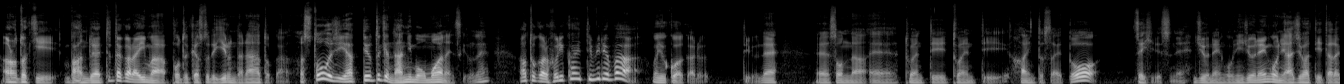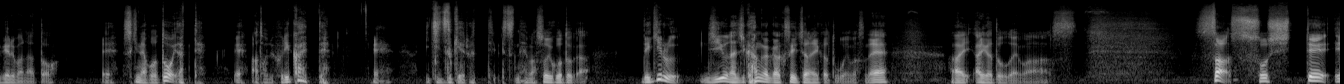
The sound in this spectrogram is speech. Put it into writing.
あの時バンドやってたから今、ポッドキャストできるんだなとか、当時やってる時は何も思わないですけどね、後から振り返ってみれば、まあ、よくわかるっていうね、えー、そんな、えー、2020ハイントサイトをぜひですね、10年後、20年後に味わっていただければなと、え、好きなことをやって、え、後で振り返って、え、位置づけるっていうですね、まあ、そういうことができる自由な時間が学生じゃないかと思いますね。はい、ありがとうございます。さあ、そして、え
